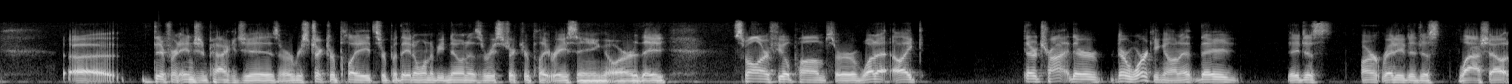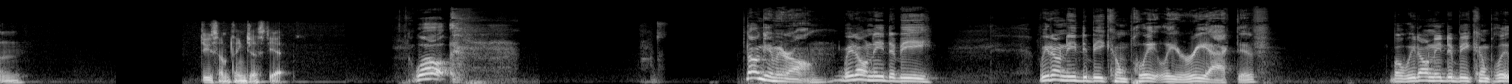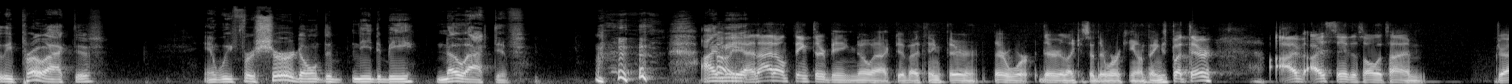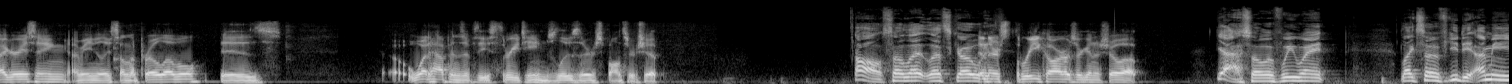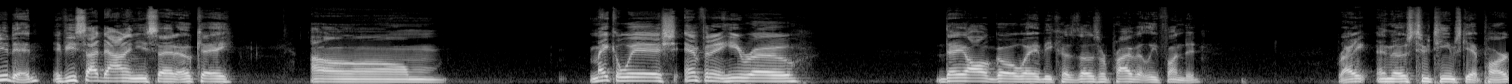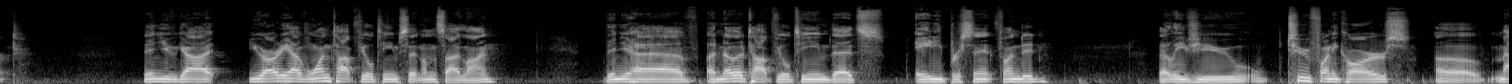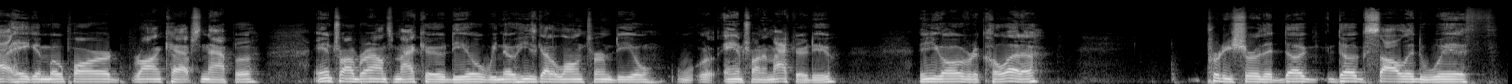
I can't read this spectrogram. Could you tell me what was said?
uh, different engine packages or restrictor plates, or but they don't want to be known as a restrictor plate racing, or they smaller fuel pumps, or what? Like they're trying, they're they're working on it. They they just aren't ready to just lash out and do something just yet. Well, Don't get me wrong. We don't need to be we don't need to be completely reactive, but we don't need to be completely proactive, and we for sure don't need to be no active. I oh mean, yeah, and I don't think they're being no active. I think they're they're work they're like I said they're working on things, but they're I I say this all the time. Drag racing, I mean, at least on the pro level, is uh, what happens if these three teams lose their sponsorship? oh, so let let's go. And there's three cars are going to show up. yeah, so if we went like so, if you did, I mean, you did. If you sat down and you said, okay, um, Make a Wish, Infinite Hero, they all go away because those are privately funded, right? And those two teams get parked. Then you've got you already have one top fuel team sitting on the sideline. Then you have another top fuel team that's eighty percent funded. That leaves you two funny cars: uh, Matt Hagan, Mopar, Ron Capps, Napa. Antron Brown's Matco deal. We know he's got a long term deal. w- Antron and Matco do. Then you go over to Kalitta. Pretty sure that Doug Doug solid with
